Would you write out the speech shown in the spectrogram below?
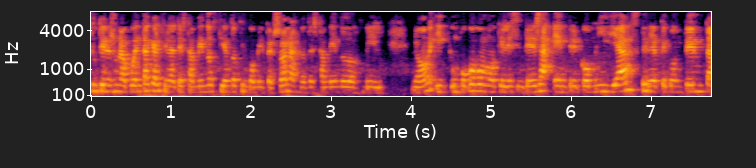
tú tienes una cuenta que al final te están viendo 105.000 personas, no te están viendo 2.000, ¿no? Y un poco como que les interesa, entre comillas, tenerte contenta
